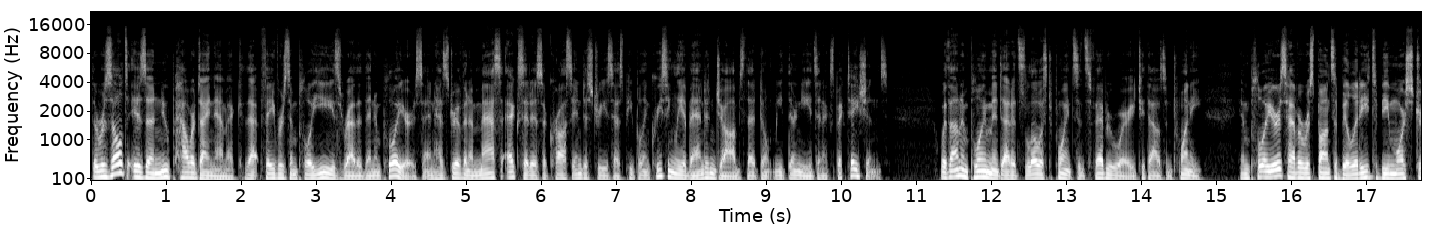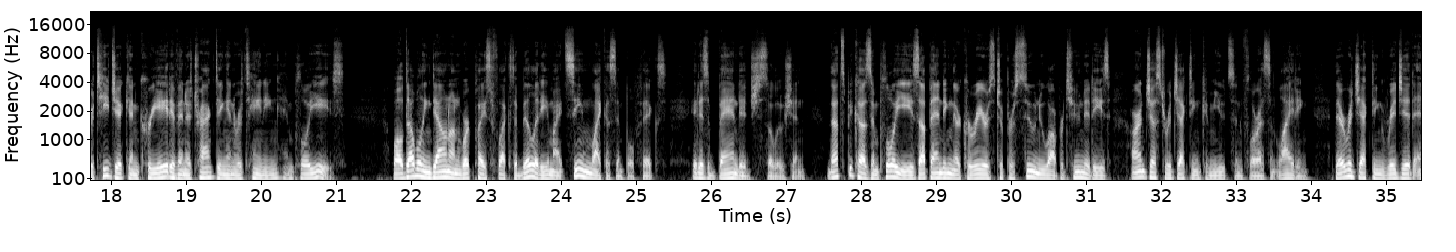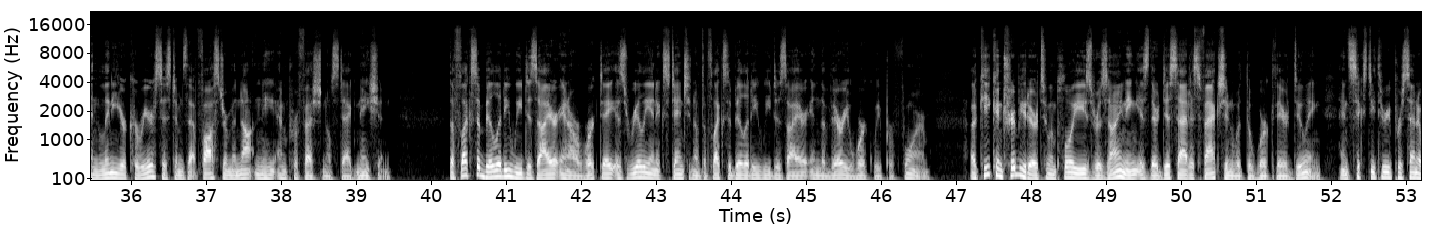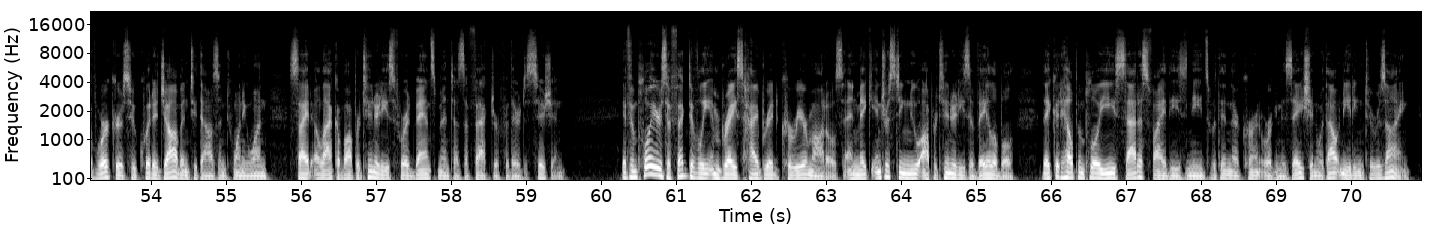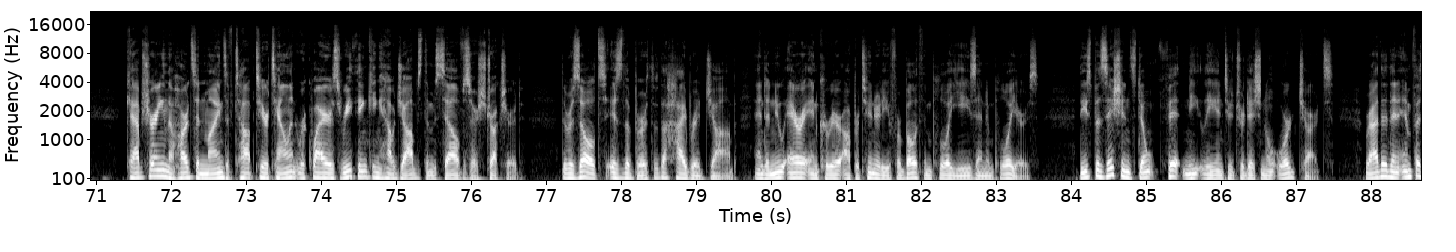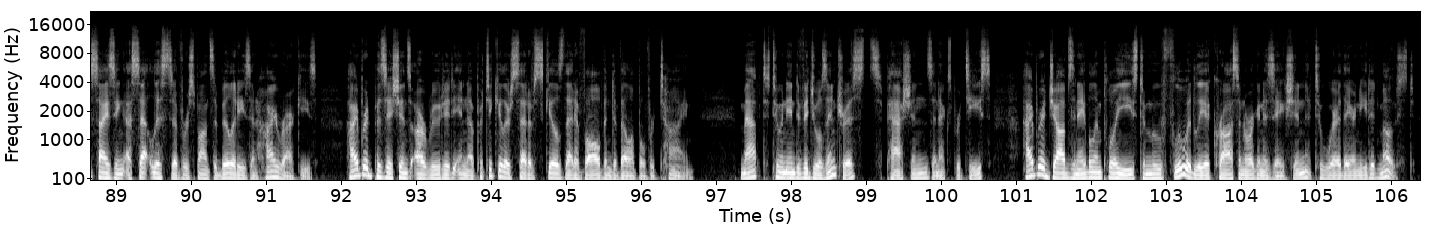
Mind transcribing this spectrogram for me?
The result is a new power dynamic that favors employees rather than employers and has driven a mass exodus across industries as people increasingly abandon jobs that don't meet their needs and expectations. With unemployment at its lowest point since February 2020, Employers have a responsibility to be more strategic and creative in attracting and retaining employees. While doubling down on workplace flexibility might seem like a simple fix, it is a bandage solution. That's because employees upending their careers to pursue new opportunities aren't just rejecting commutes and fluorescent lighting. They're rejecting rigid and linear career systems that foster monotony and professional stagnation. The flexibility we desire in our workday is really an extension of the flexibility we desire in the very work we perform. A key contributor to employees resigning is their dissatisfaction with the work they are doing, and 63% of workers who quit a job in 2021 cite a lack of opportunities for advancement as a factor for their decision. If employers effectively embrace hybrid career models and make interesting new opportunities available, they could help employees satisfy these needs within their current organization without needing to resign. Capturing the hearts and minds of top tier talent requires rethinking how jobs themselves are structured. The result is the birth of the hybrid job and a new era in career opportunity for both employees and employers. These positions don't fit neatly into traditional org charts. Rather than emphasizing a set list of responsibilities and hierarchies, hybrid positions are rooted in a particular set of skills that evolve and develop over time. Mapped to an individual's interests, passions, and expertise, hybrid jobs enable employees to move fluidly across an organization to where they are needed most.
